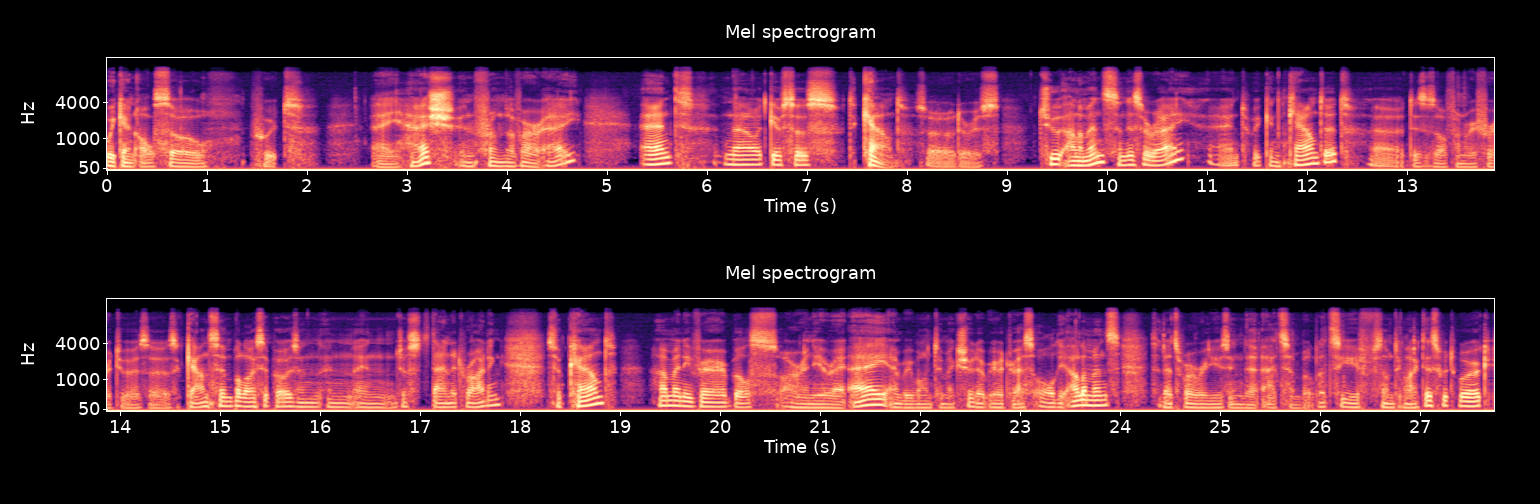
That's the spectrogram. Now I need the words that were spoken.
We can also put a hash in front of our A and now it gives us the count. So there is two elements in this array and we can count it. Uh, this is often referred to as a, as a count symbol I suppose in, in, in, just standard writing. So count how many variables are in the array A and we want to make sure that we address all the elements so that's where we're using the add symbol. Let's see if something like this would work.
